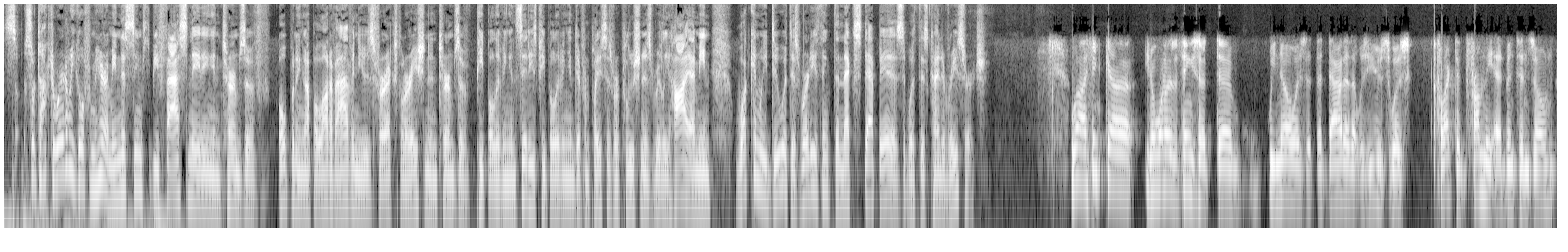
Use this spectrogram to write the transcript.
So, so, doctor, where do we go from here? I mean, this seems to be fascinating in terms of opening up a lot of avenues for exploration in terms of people living in cities, people living in different places where pollution is really high. I mean, what can we do with this? Where do you think the next step is with this kind of research? Well, I think uh, you know one of the things that uh, we know is that the data that was used was collected from the Edmonton zone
